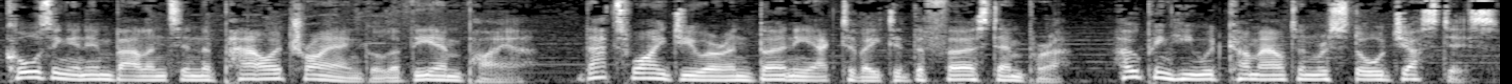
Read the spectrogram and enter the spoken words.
causing an imbalance in the power triangle of the Empire. That's why Dua and Bernie activated the first emperor, hoping he would come out and restore justice.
